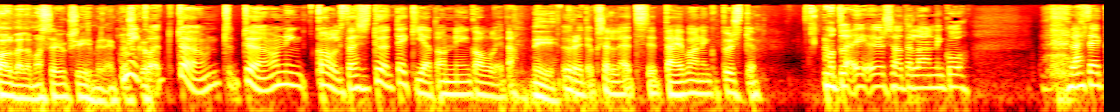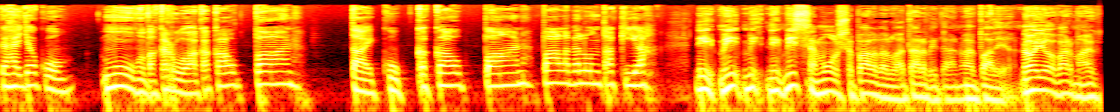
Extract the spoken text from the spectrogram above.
palvelemassa yksi ihminen. Koska, Niin, työ, työ on niin kallista, tai siis työntekijät on niin kalliita Niin. yritykselle, että sitä ei vaan niin kuin pysty. Mutta jos ajatellaan niin kuin, lähteeköhän joku muuhun vaikka ruokakauppaan tai kukkakauppaan palvelun takia. Niin, mi, mi, niin missä muussa palvelua tarvitaan noin paljon? No joo, varmaan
